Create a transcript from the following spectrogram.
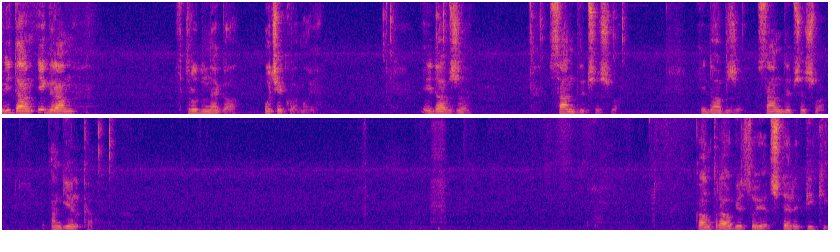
Witam i gram w trudnego. Uciekła moja. I dobrze. Sandy przyszła. I dobrze. Sandy przyszła. Angielka. Kontra obiecuje cztery piki.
